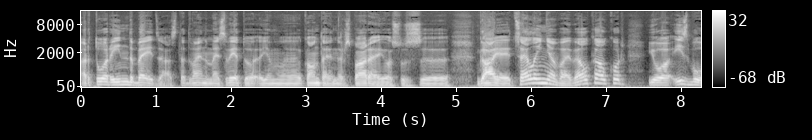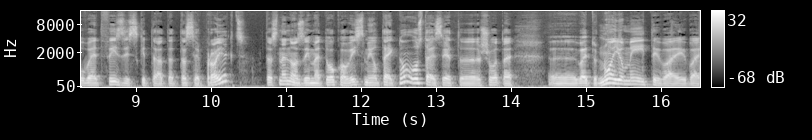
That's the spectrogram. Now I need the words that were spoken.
ar to rinda beidzās. Tad vai nu mēs vietojam konteinerus pārējos uz gājēju celiņa vai vēl kaut kur, jo izbūvēt fiziski tā, tas ir projekts Tas nenozīmē to, ko visi mīl teikt. Nu, uztaisiet eh, šo te eh, vai tur nojumīti vai, vai,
